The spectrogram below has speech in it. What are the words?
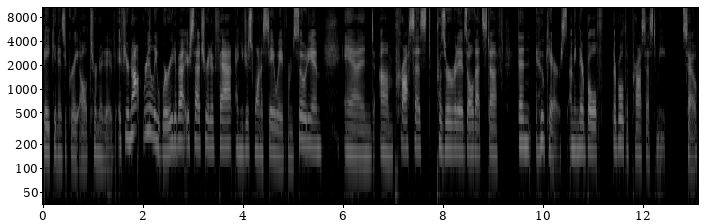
bacon is a great alternative. If you're not really worried about your saturated fat and you just want to stay away from sodium and um, processed preservatives, all that stuff, then who cares? I mean, they're both they're both a processed meat, so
